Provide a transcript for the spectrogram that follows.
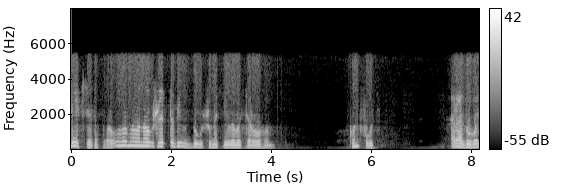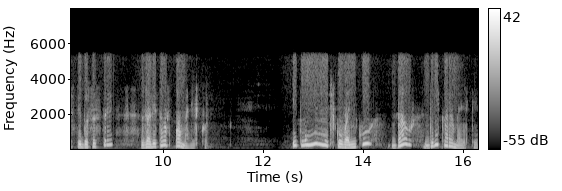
Ти ще за порогом, а воно вже тобі в душу націлилось рогом. Конфуз. Раз у гості до сестри завітав Омелько. І племінничку Ваньку дав дві карамельки.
